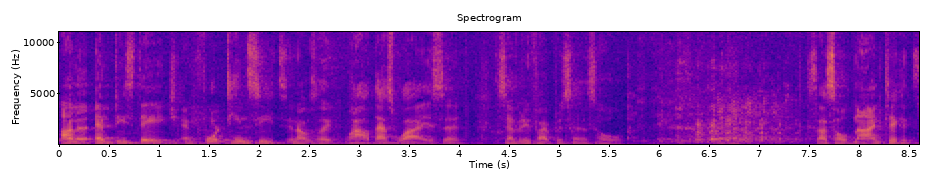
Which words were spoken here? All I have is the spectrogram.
on an empty stage and 14 seats, and I was like, wow, that's why it said 75% is sold. Because I sold nine tickets.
